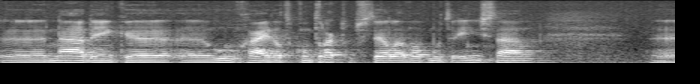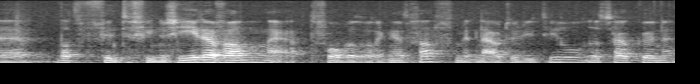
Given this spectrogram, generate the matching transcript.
eh, nadenken. eh, hoe ga je dat contract opstellen? Wat moet erin staan? Wat vindt de financier daarvan? Nou, het voorbeeld wat ik net gaf met Nauto Detail, dat zou kunnen.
